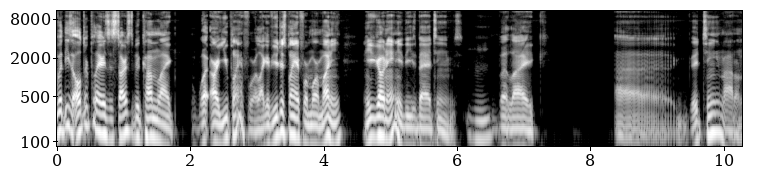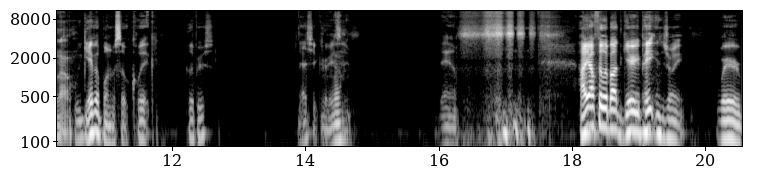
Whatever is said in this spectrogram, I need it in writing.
with these older players, it starts to become like, what are you playing for? Like, if you're just playing for more money, and you can go to any of these bad teams, Mm-hmm. but like, uh, good team, I don't know. We gave up on them so quick. Clippers. That shit crazy. Yeah. Damn. How y'all feel about the Gary Payton joint, where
